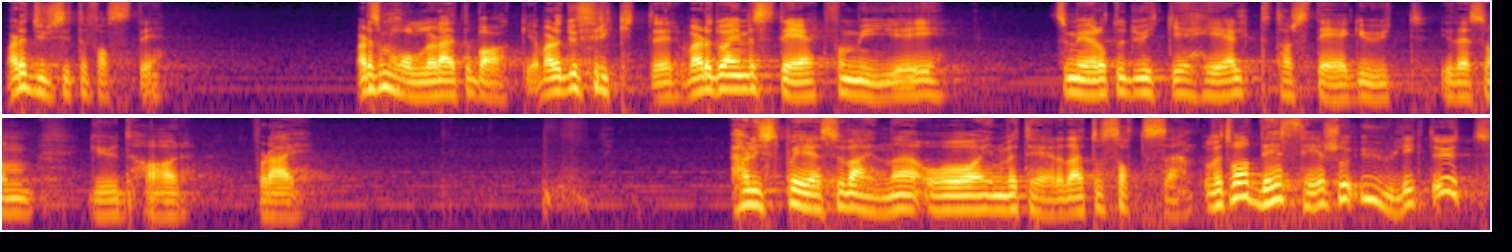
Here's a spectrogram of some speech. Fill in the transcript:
Hva er det du sitter fast i? Hva er det som holder deg tilbake? Hva er det du frykter? Hva er det du har investert for mye i? som gjør at du ikke helt tar steget ut i det som Gud har for deg. Jeg har lyst på Jesu vegne å invitere deg til å satse. Og vet du hva? Det ser så ulikt ut.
